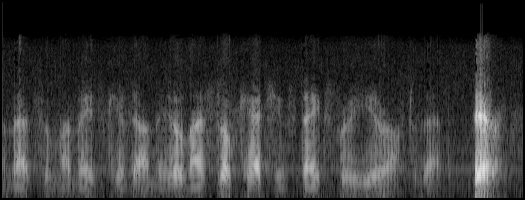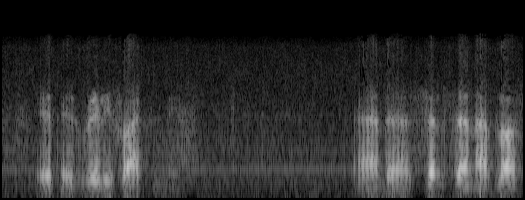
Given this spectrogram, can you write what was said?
And that's when my mates came down the hill. And I stopped catching snakes for a year after that. Yeah. It, it really frightened me. And uh, since then, I've lost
